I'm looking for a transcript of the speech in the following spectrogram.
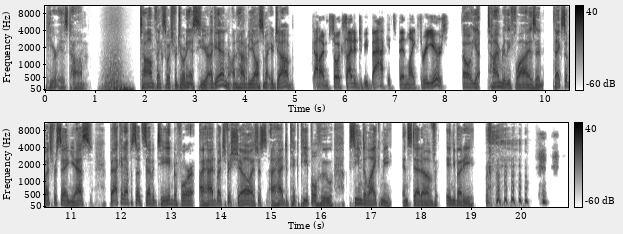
Here is Thom. Thom, thanks so much for joining us here again on How to Be Awesome at Your Job. God, I'm so excited to be back. It's been like three years. Oh, yeah. Time really flies. And thanks so much for saying yes. Back in episode 17, before I had much of a show, I was just, I had to pick people who seemed to like me instead of anybody.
